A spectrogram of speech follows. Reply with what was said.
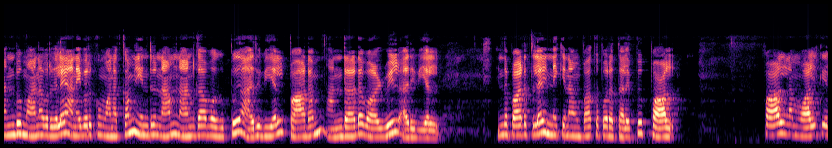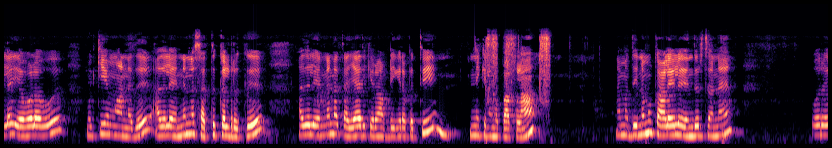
அன்பு மாணவர்களே அனைவருக்கும் வணக்கம். இன்று நாம் நான்காம் வகுப்பு அறிவியல் பாடம் அன்றாட வாழ்வில் அறிவியல். இந்த பாடத்தில் இன்னைக்கு நாம் பார்க்க போகிற தலைப்பு பால். பால் நம் வாழ்க்கையில் எவ்வளவு முக்கியமானது அதில் என்னென்ன சத்துக்கள் இருக்குது அதில் என்னென்ன தயாரிக்கிறோம் அப்படிங்கிற பற்றி இன்னைக்கு நம்ம பார்க்கலாம். நம்ம தினமும் காலையில் எழுந்திரிச்சோன்னே ஒரு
